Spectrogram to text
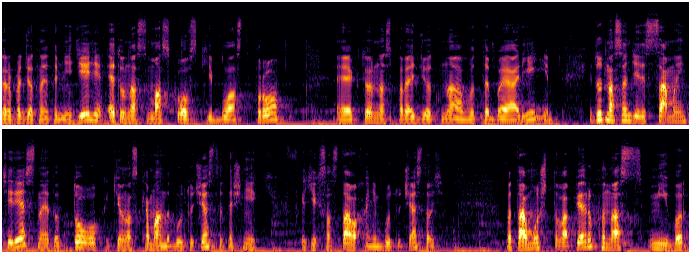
который пройдет на этой неделе. Это у нас московский Blast Pro, э, который у нас пройдет на ВТБ-арене. И тут, на самом деле, самое интересное, это то, какие у нас команды будут участвовать, точнее, в каких составах они будут участвовать. Потому что, во-первых, у нас Мибор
